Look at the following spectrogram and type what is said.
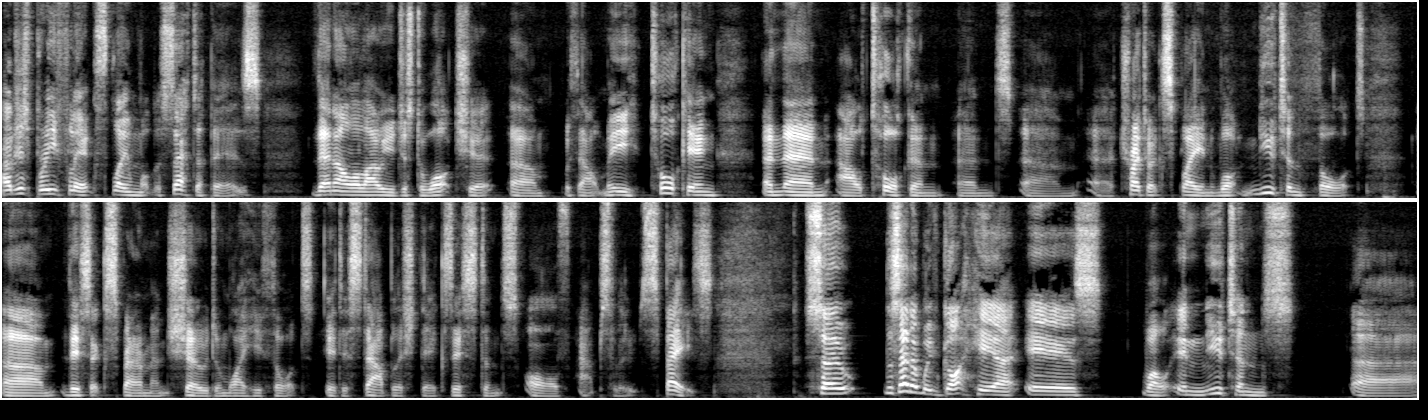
I'll just briefly explain what the setup is. Then I'll allow you just to watch it um, without me talking, and then I'll talk and and um, uh, try to explain what Newton thought um, this experiment showed and why he thought it established the existence of absolute space. So the setup we've got here is well in Newton's uh,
